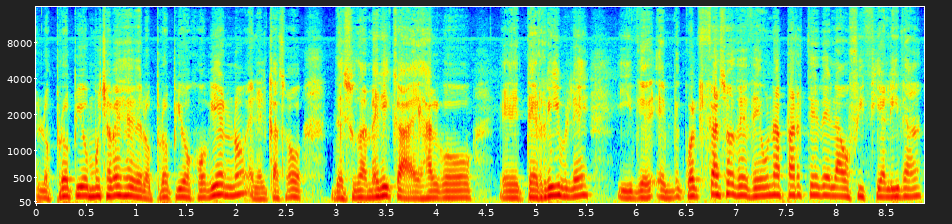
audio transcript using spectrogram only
los propios, muchas veces de los propios gobiernos, en el caso de Sudamérica es algo eh, terrible, y en cualquier caso desde una parte de la oficialidad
